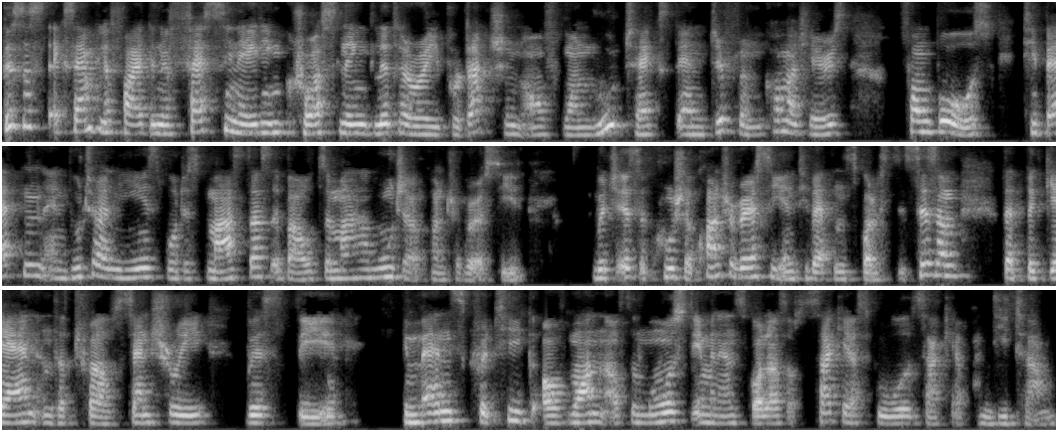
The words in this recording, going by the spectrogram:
This is exemplified in a fascinating cross-linked literary production of one root text and different commentaries from both Tibetan and Bhutanese Buddhist masters about the Mahamudra controversy, which is a crucial controversy in Tibetan scholasticism that began in the 12th century with the immense critique of one of the most eminent scholars of the Sakya school, Sakya Pandita.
